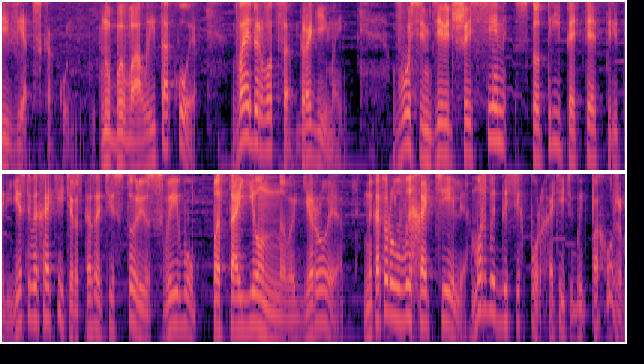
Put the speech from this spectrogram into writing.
певец какой-нибудь. Ну, бывало и такое. Вайбер, WhatsApp, дорогие мои. 8 967 103 5533. Если вы хотите рассказать историю своего потаенного героя, на которого вы хотели, а может быть до сих пор хотите быть похожим,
